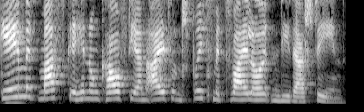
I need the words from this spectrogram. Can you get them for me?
Geh mit Maske hin und kauf dir ein Eis und sprich mit zwei Leuten, die da stehen.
